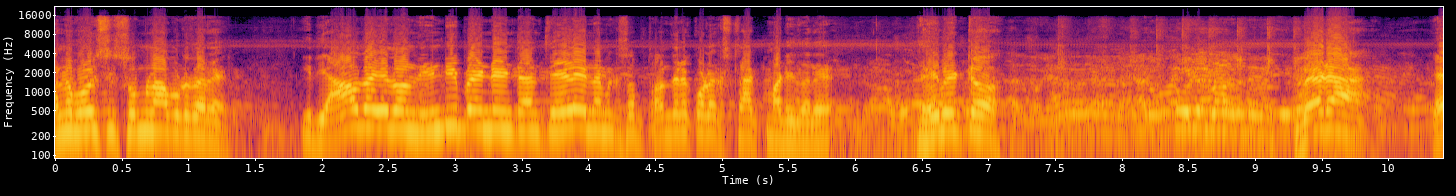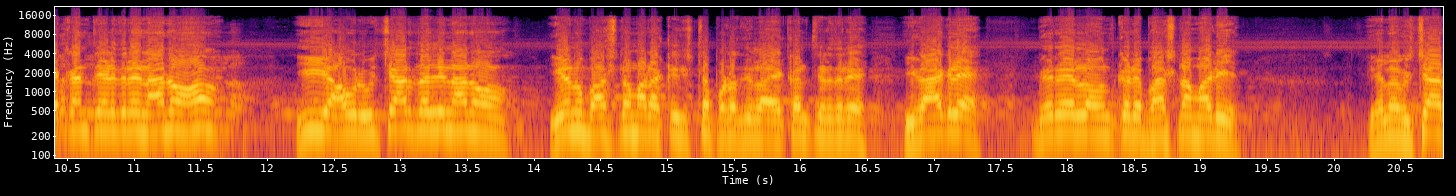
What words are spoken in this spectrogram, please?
ಅನುಭವಿಸಿ ಸುಮ್ಮನಾಗ್ಬಿಟ್ಟಿದ್ದಾರೆ ಇದು ಯಾವುದೇ ಇದೊಂದು ಇಂಡಿಪೆಂಡೆಂಟ್ ಅಂತೇಳಿ ನಮಗೆ ಸ್ವಲ್ಪ ತೊಂದರೆ ಕೊಡೋಕೆ ಸ್ಟಾರ್ಟ್ ಮಾಡಿದ್ದಾರೆ. ದಯವಿಟ್ಟು. ಬೇಡ. ಯಾಕಂತ ಹೇಳಿದ್ರೆ ನಾನು ಈ ಅವ್ರ ವಿಚಾರದಲ್ಲಿ ನಾನು ಏನು ಭಾಷಣ ಮಾಡೋಕ್ಕೆ ಇಷ್ಟಪಡೋದಿಲ್ಲ. ಯಾಕಂತ ಹೇಳಿದ್ರೆ ಈಗಾಗಲೇ ಬೇರೆ ಎಲ್ಲ ಒಂದು ಕಡೆ ಭಾಷಣ ಮಾಡಿ ಏನೋ ವಿಚಾರ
